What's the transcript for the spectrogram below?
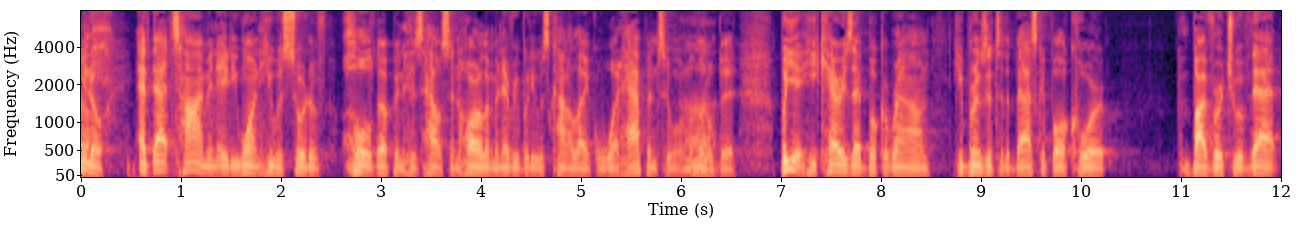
you know, at that time in 81, he was sort of holed up in his house in Harlem, and everybody was kind of like, what happened to him a little ah. bit. But yeah, he carries that book around, he brings it to the basketball court. By virtue of that,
